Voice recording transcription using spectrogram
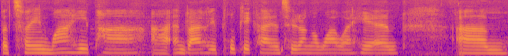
between Wahipa uh, and Rahui Pokeka and Turanga Waiwai here and, um,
